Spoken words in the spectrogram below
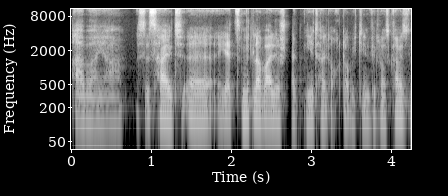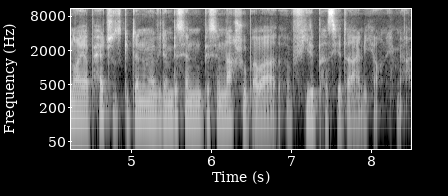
aber ja, es ist halt jetzt mittlerweile stagniert halt auch, glaube ich, die Entwicklung. Es kam jetzt ein neuer Patch, es gibt dann immer wieder ein bisschen, ein bisschen Nachschub, aber viel passiert da eigentlich auch nicht mehr.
